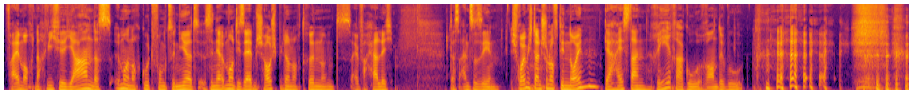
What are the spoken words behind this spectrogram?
vor allem auch nach wie vielen Jahren das immer noch gut funktioniert. Es sind ja immer dieselben Schauspieler noch drin und es ist einfach herrlich, das anzusehen. Ich freue mich dann schon auf den neunten, der heißt dann Re-Ragu Rendezvous.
